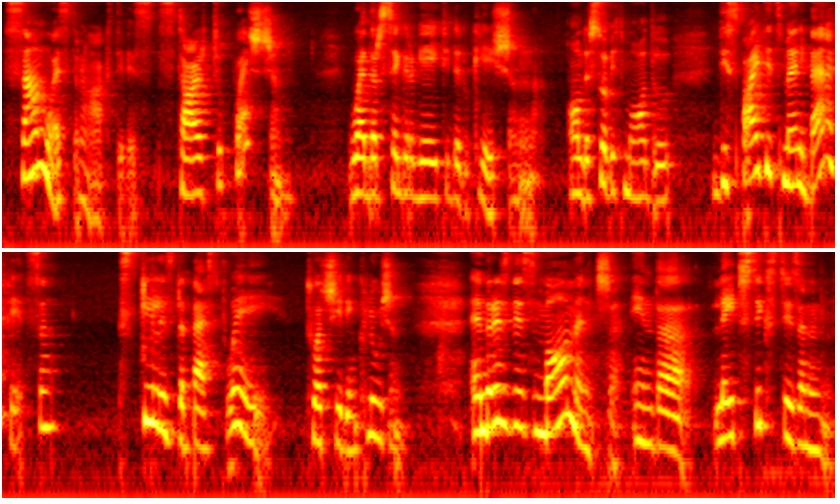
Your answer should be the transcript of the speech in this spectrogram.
some Western activists start to question whether segregated education on the Soviet model, despite its many benefits, still is the best way to achieve inclusion. And there is this moment in the late 60s and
